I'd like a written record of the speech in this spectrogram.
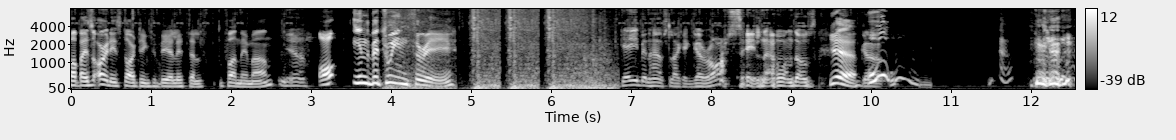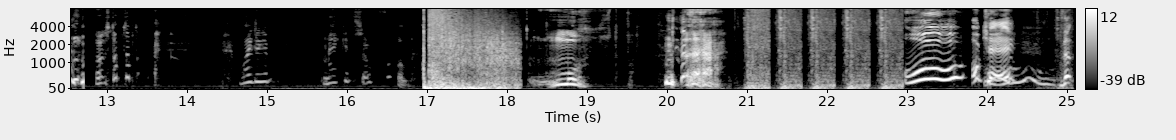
Papa is already starting to be a little funny, man. yeah. Oh, in between three. Gaben has like a garage sale now on those. Yeah. Ooh. Oh, stop, stop, stop. Why do you make it so full? Mustafa. Ooh, okay. The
